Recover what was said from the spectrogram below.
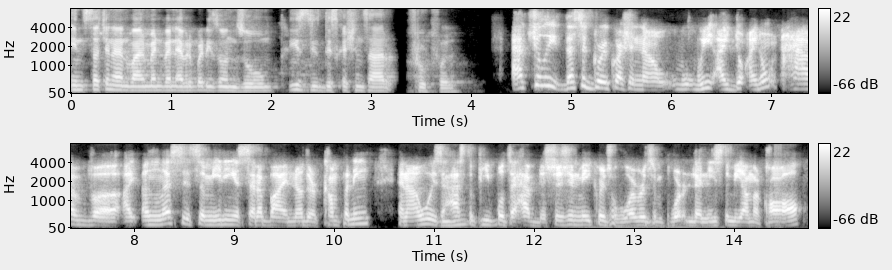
in such an environment when everybody's on Zoom, these discussions are fruitful? Actually, that's a great question. Now, we I don't I don't have uh, I, unless it's a meeting is set up by another company, and I always mm-hmm. ask the people to have decision makers or whoever's important that needs to be on the call.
